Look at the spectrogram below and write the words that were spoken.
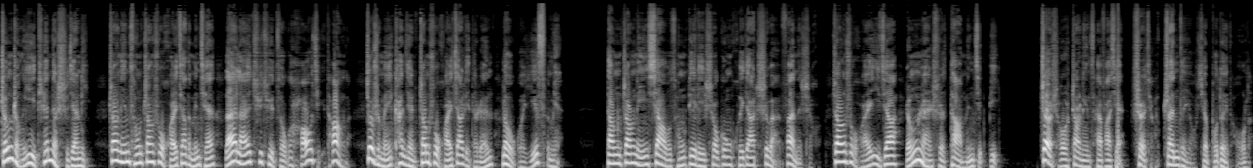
整整一天的时间里，张林从张树怀家的门前来来去去走过好几趟了，就是没看见张树怀家里的人露过一次面。当张林下午从地里收工回家吃晚饭的时候，张树怀一家仍然是大门紧闭。这时候，张林才发现事情真的有些不对头了。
